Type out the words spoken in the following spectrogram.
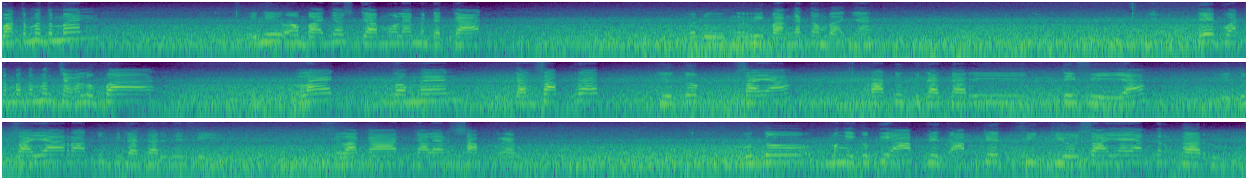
buat teman-teman ini ombaknya sudah mulai mendekat. Waduh ngeri banget ombaknya. Eh buat teman-teman jangan lupa like, komen, dan subscribe youtube saya Ratu Bidadari TV ya. Youtube saya Ratu Bidadari TV silahkan kalian subscribe. Untuk mengikuti update-update video saya yang terbaru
